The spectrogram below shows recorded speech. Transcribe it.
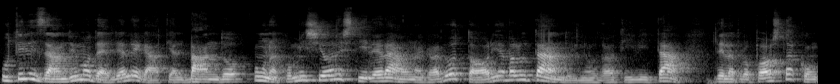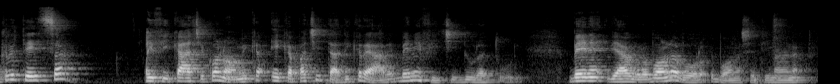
utilizzando i modelli allegati al bando. Una commissione stilerà una graduatoria valutando innovatività della proposta, concretezza, efficacia economica e capacità di creare benefici duraturi. Bene, vi auguro buon lavoro e buona settimana.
